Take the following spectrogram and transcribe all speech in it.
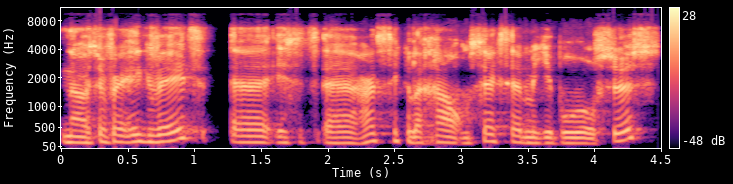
Nou, zover ik weet, eh, is het eh, hartstikke legaal om seks te hebben met je broer of zus.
